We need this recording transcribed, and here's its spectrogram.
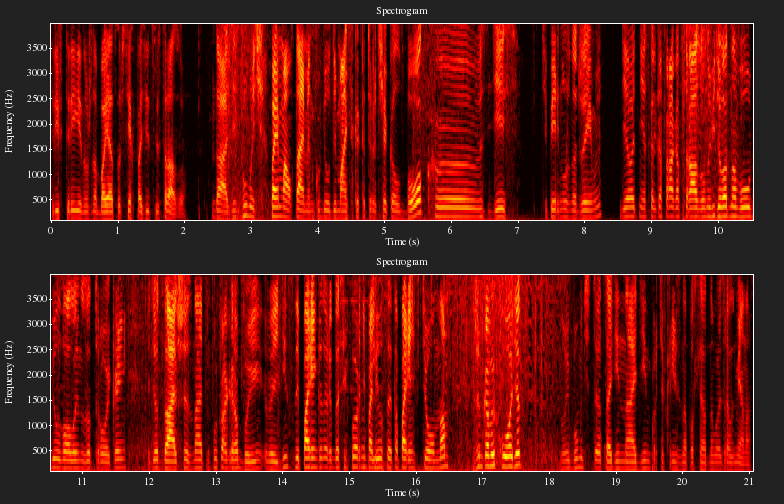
3 в 3 и нужно бояться всех позиций сразу. Да, здесь Бумыч поймал тайминг, убил Димасика, который чекал бок. Э, Здесь теперь нужно Джеймы делать несколько фрагов сразу. Он увидел одного, убил Волыну за тройкой. Идет дальше, знает инфу про гробы. Единственный парень, который до сих пор не полился, это парень в темном. Джимка выходит. Ну и Бумыч остается один на один против Кризена после одного из разменов.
